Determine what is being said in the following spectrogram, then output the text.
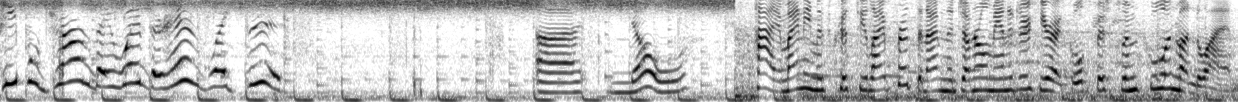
people drown, they wave their hands like this. Uh, no. Hi, my name is Christy Leibfritz and I'm the general manager here at Goldfish Swim School in Mundelein.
